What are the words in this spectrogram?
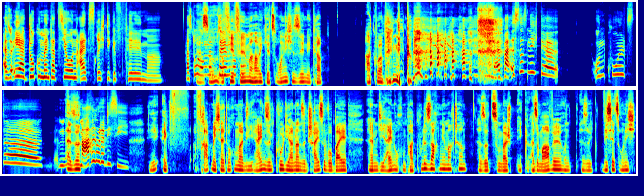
also eher Dokumentation als richtige Filme. Hast du Ja, irgendeinen so, so Film viele geguckt? Filme habe ich jetzt auch nicht gesehen. Ich habe Aquaman geguckt. Äh, ist das nicht der uncoolste äh, Also- Marvel oder DC? Ich frage mich halt auch immer, die einen sind cool, die anderen sind scheiße, wobei ähm, die einen auch ein paar coole Sachen gemacht haben. Also zum Beispiel, ich, also Marvel und, also ich weiß jetzt auch nicht,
